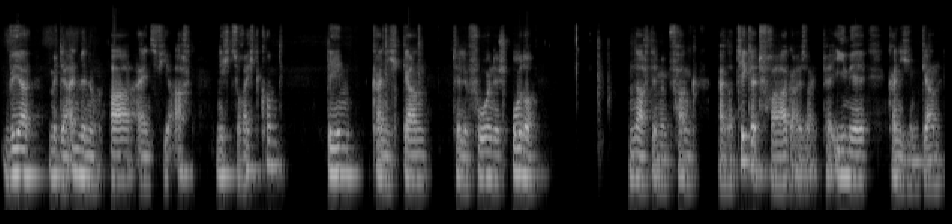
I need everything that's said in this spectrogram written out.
Wer mit der Anwendung A148 nicht zurechtkommt, den kann ich gern telefonisch oder nach dem Empfang einer Ticketfrage, also per E-Mail, kann ich ihm gern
